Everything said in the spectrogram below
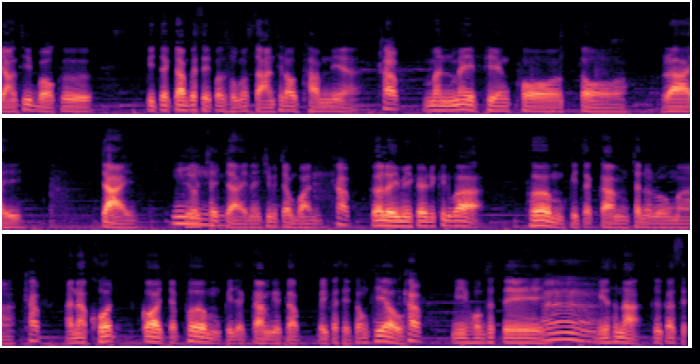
อย่างที่บอกคือกิจกรรมเกษตรผสมผสานที่เราทำเนี่ยครับ มันไม่เพียงพอต่อรายจ่ายอืมที่เราใช้จ่ายในชีวิตประจำวัน ครับ ก็เลยมีการคิดว่าเพิ่มกิจกรรมชนโรงค์มา ครับ อนาคตก็จะเพิ่มกิจกรรมเกี่ยวกับเป็นเกษตรท่องเที่ยว ครับ มีโฮมสเตย์อ่ามีลักษณะคือเกษ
